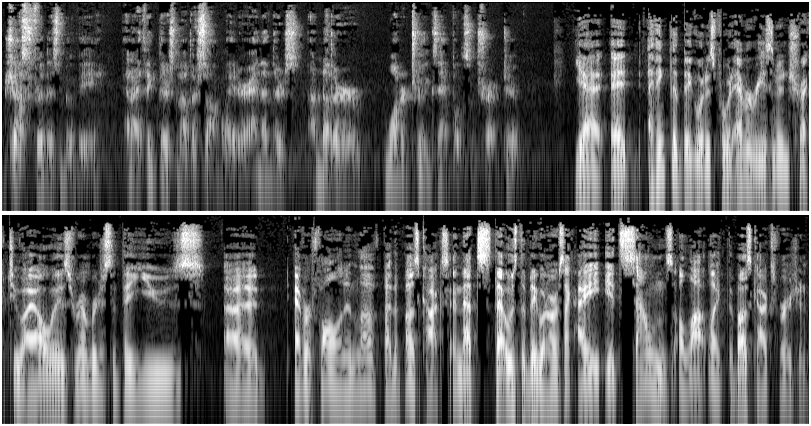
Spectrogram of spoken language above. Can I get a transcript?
just for this movie, and I think there's another song later, and then there's another one or two examples in Shrek too. Yeah, it, I think the big one is for whatever reason in Shrek 2, I always remember just that they use uh, "Ever Fallen in Love" by the Buzzcocks, and that's that was the big one. I was like, I it sounds a lot like the Buzzcocks version,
